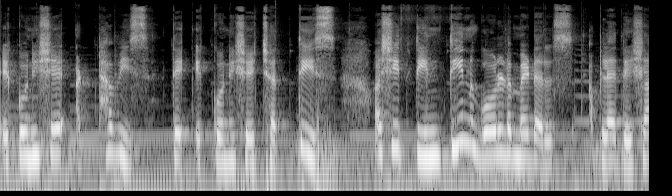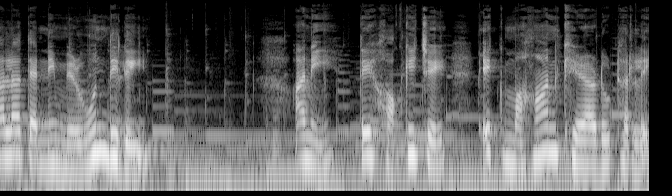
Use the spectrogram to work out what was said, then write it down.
एकोणीसशे अठ्ठावीस ते एकोणीसशे छत्तीस अशी तीन तीन गोल्ड मेडल्स आपल्या देशाला त्यांनी मिळवून दिली. आणि ते हॉकीचे एक महान खेळाडू ठरले.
